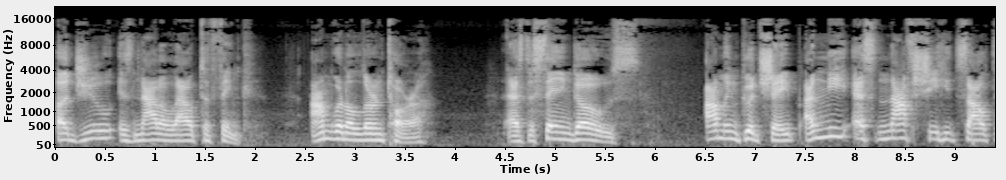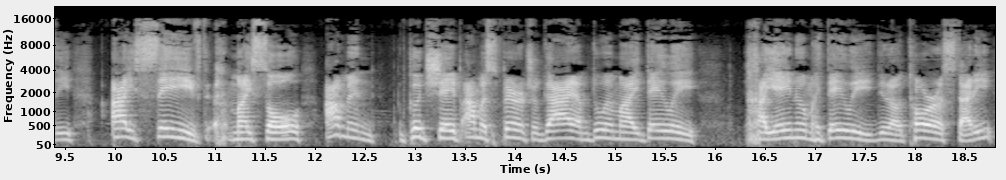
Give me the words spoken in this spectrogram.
A Jew is not allowed to think, I'm going to learn Torah. As the saying goes, I'm in good shape. Ani es nafshi hitzalti. I saved my soul. I'm in good shape. I'm a spiritual guy. I'm doing my daily chayenu, my daily, you know, Torah study.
